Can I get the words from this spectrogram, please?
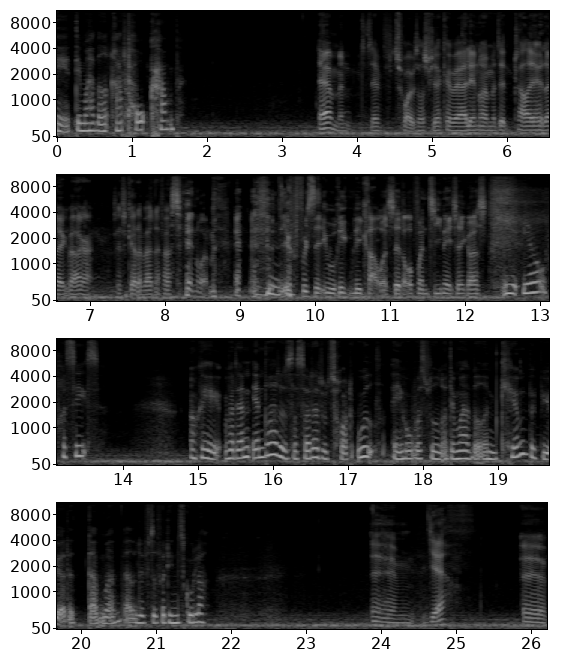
Øh, det må have været en ret hård kamp. Ja, men det tror jeg også, jeg kan være ærlig indrømme, at den klarede jeg heller ikke hver gang. Det skal der være den første indrømme. Mm. det er jo fuldstændig urimelige krav at sætte over for en teenager, ikke også? I, jo, præcis. Okay, hvordan ændrede det sig så, da du trådte ud af Jehovas vidner? Det må have været en kæmpe byrde, der må have været løftet for dine skuldre. Øhm, ja. Øh,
